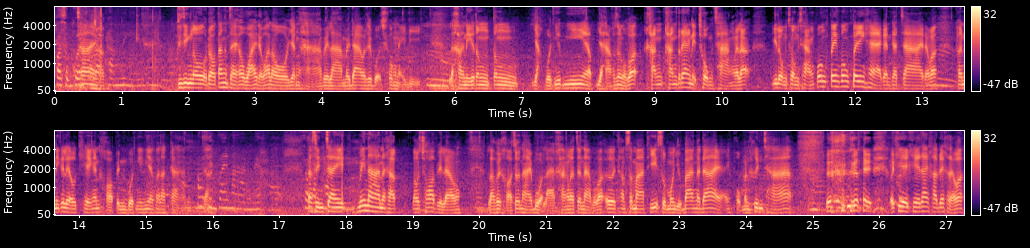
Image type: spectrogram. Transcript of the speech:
พอสมควรใช่สำหครัรับบครั้งนี้ จริงๆเราเราตั้งใจเอาไว้แต่ว่าเรายังหาเวลาไม่ได้ว่าจะบวชช่วงไหนดีอืมและครั้งนี้ก็ต้องต้องอยากบวชเงียบๆอยากหาความสงบเพราะว่าครั้งครั้งแรกเนี่ยชงชางไปแล้วอีหลงชงชางโป้งเป้งโป้งเป้งแห่กันกระจายแต่ว่าครั้งนี้ก็เลยโอเคงั้นขอเป็นบวชเงียบๆก็แล้วกันตัดจ้ะสินใจนาน ตัดสินใจไม่นานนะครับ เราชอบอยู่แล้ว เราไปขอเจ้านายบวชหลายครั้งแล้วเจ้านายบอกว่าเออทำสมาธิสวดมนต์อยู่บ้านก็ได้ไอ้ผมมันขึ้นช้า ก็เลยโอเคโอเคได้ครับได้ครับแต่ว่า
